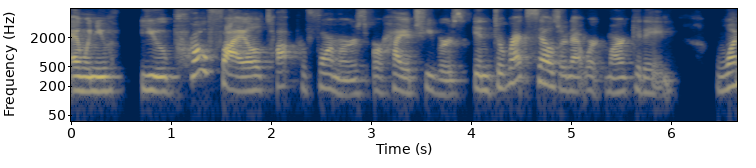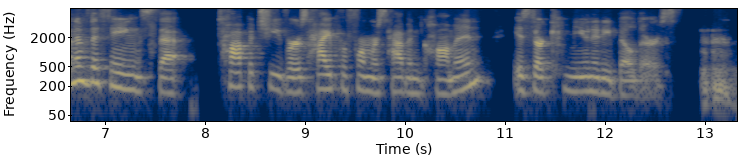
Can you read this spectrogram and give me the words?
And when you you profile top performers or high achievers in direct sales or network marketing, one of the things that top achievers, high performers have in common is they're community builders mm-hmm.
